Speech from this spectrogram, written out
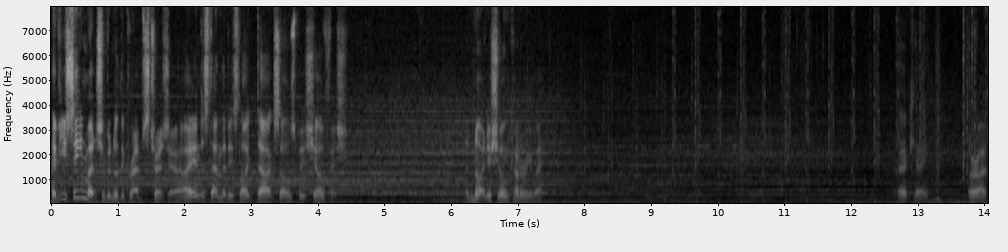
Have you seen much of another crab's treasure? I understand that it's like Dark Souls but shellfish. And not in a Sean Connery way. Okay. Alright.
